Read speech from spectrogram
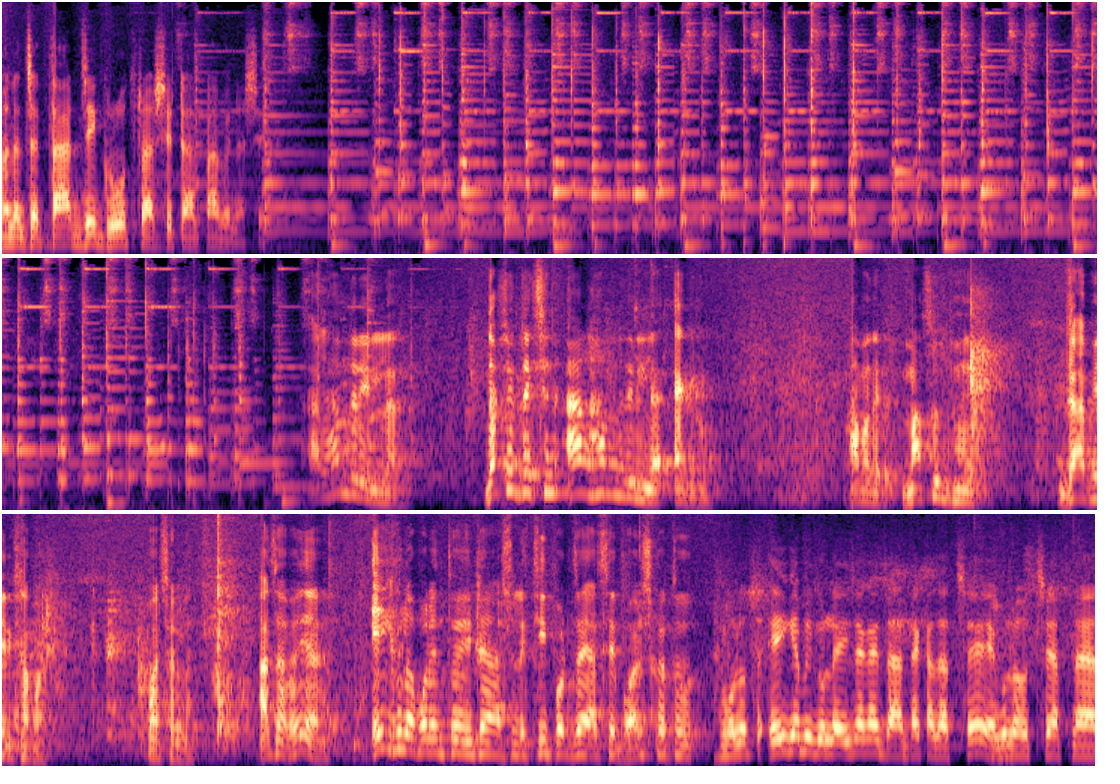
মানে যে তার যে গ্রোথটা সেটা আর পাবে না সে। আলহামদুলিল্লাহ। দর্শক দেখছেন আলহামদুলিল্লাহ এগ্রো আমাদের মাসুদ ভাই গাভীর খামার। মাশাল্লাহ আচ্ছা ভাইয়া এইগুলো বলেন তো এটা আসলে কি পর্যায়ে আছে বয়স কত? মূলত এই গাভীগুলো এই জায়গায় যা দেখা যাচ্ছে এগুলো হচ্ছে আপনার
